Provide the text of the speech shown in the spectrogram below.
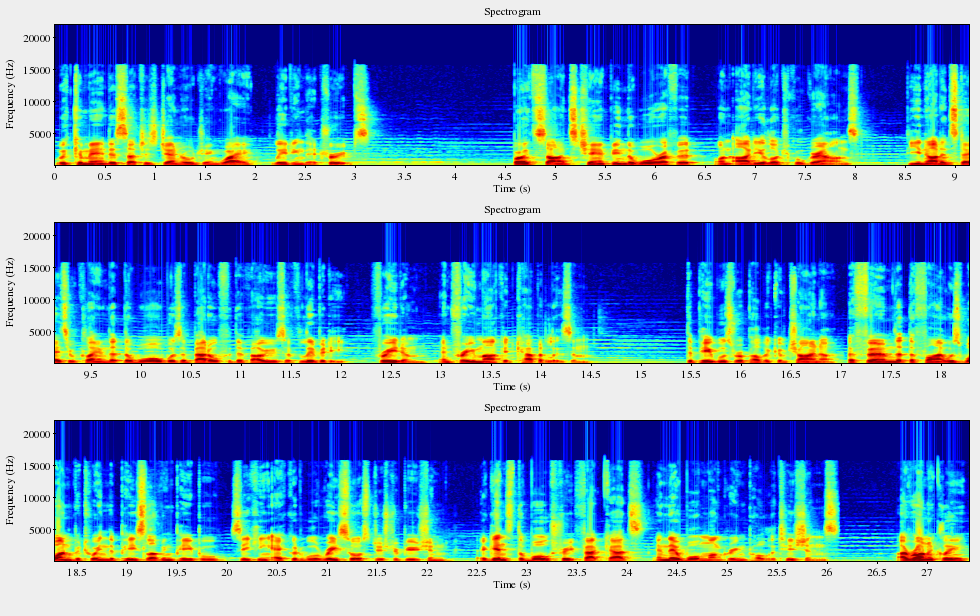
with commanders such as General Jingwei leading their troops. Both sides championed the war effort on ideological grounds. The United States would claim that the war was a battle for the values of liberty, freedom, and free market capitalism, the People's Republic of China, affirmed that the fight was won between the peace loving people seeking equitable resource distribution against the Wall Street fat cats and their warmongering politicians. Ironically,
